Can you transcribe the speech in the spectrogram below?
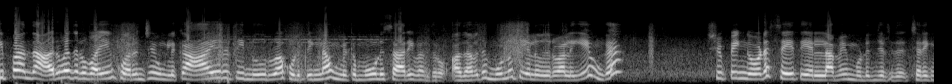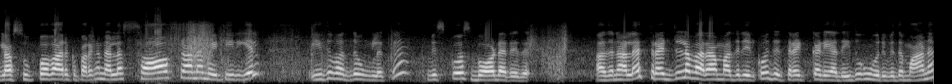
இப்போ அந்த அறுபது ரூபாயும் குறைஞ்சி உங்களுக்கு ஆயிரத்தி நூறுரூவா கொடுத்தீங்கன்னா உங்களுக்கு மூணு சாரி வந்துடும் அதாவது முந்நூற்றி எழுபது ரூபாலேயே உங்கள் ஷிப்பிங்கோட சேர்த்து எல்லாமே முடிஞ்சிருது. சரிங்களா? சூப்பராக இருக்குது பாருங்கள் நல்லா சாஃப்டான மெட்டீரியல் இது வந்து உங்களுக்கு விஸ்கோஸ் பார்டர் இது. அதனால் த்ரெட்டில் வர மாதிரி இருக்கும். இது த்ரெட் கிடையாது. இதுவும் ஒரு விதமான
